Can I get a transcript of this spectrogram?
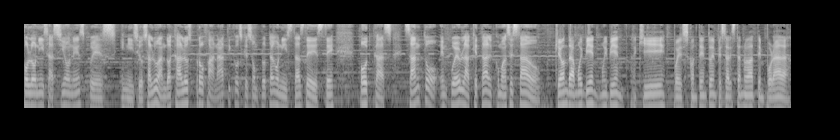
colonizaciones, pues inicio saludando acá a los profanáticos que son protagonistas de este podcast. Santo, en Puebla, ¿qué tal? ¿Cómo has estado? ¿Qué onda? Muy bien, muy bien. Aquí pues contento de empezar esta nueva temporada.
